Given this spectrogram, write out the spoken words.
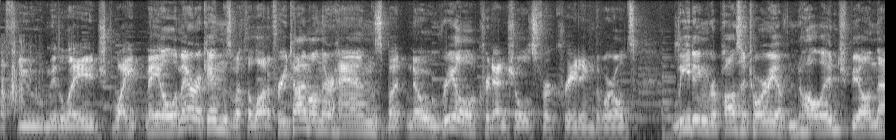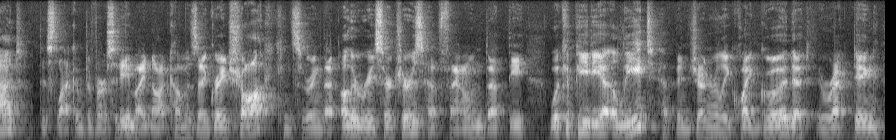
A few middle-aged white male Americans with a lot of free time on their hands, but no real credentials for creating the world's leading repository of knowledge beyond that. This lack of diversity might not come as a great shock, considering that other researchers have found that the Wikipedia elite have been generally quite good at erecting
